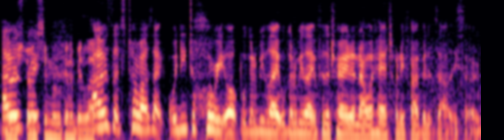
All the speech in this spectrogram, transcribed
I was like, we were going to be late. I was like to Tom, I was like, we need to hurry up. We're going to be late. We're going to be late for the train and now we're here 25 minutes early, so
